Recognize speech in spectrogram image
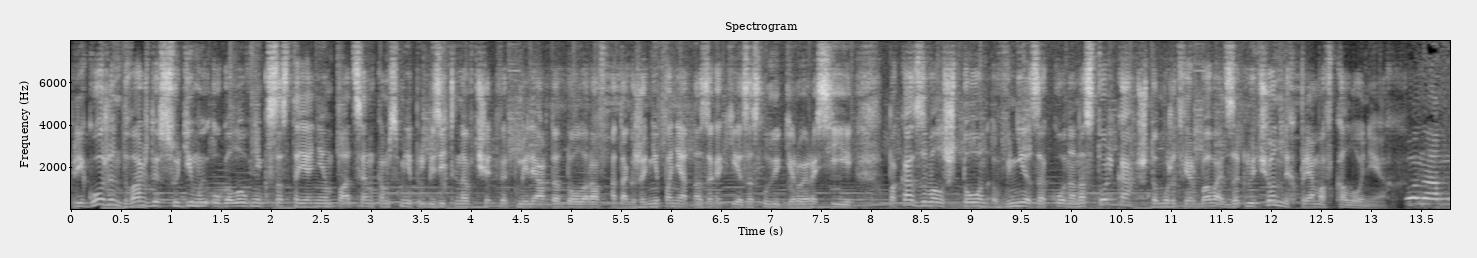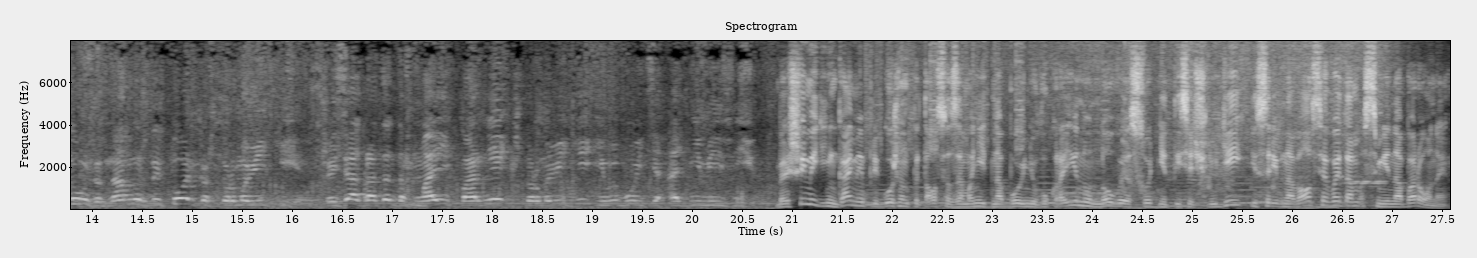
Пригожин, дважды судимый уголовник с состоянием по оценкам СМИ приблизительно в четверть миллиарда долларов, а также непонятно за какие заслуги Герой России, показывал, что он вне закона настолько, что может вербовать заключенных прямо в колониях. Что нам нужен? Нам нужны только штурмовики. 60% моих парней штурмовики, и вы будете одними из них. Большими деньгами Пригожин пытался заманить на бойню в Украину новые сотни тысяч людей и соревновался в этом с Минобороны.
